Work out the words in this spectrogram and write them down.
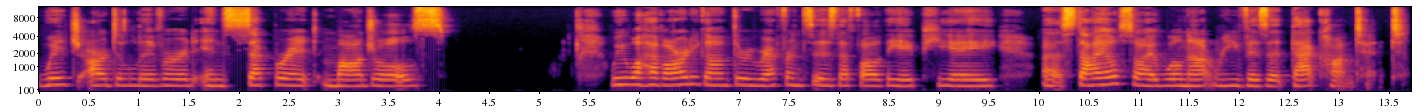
which are delivered in separate modules. We will have already gone through references that follow the APA uh, style, so I will not revisit that content.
